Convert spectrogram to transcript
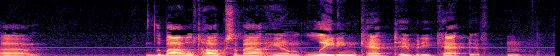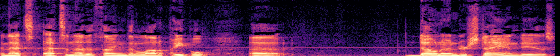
um, the Bible talks about him leading captivity captive, and that's that's another thing that a lot of people uh, don't understand is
